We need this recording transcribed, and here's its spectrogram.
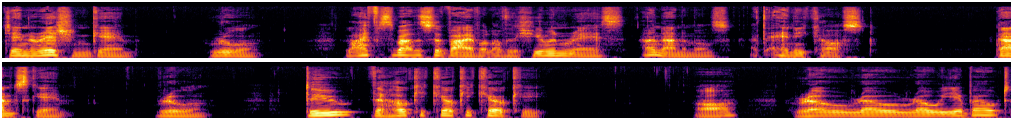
Generation Game Rule Life is about the survival of the human race and animals at any cost. Dance Game Rule Do the hokey cokey cokey. Or Row, row, row your boat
